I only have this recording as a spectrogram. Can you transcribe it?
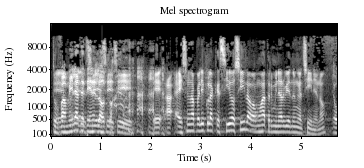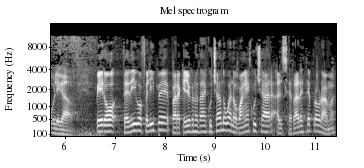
Tu eh, familia te tiene sí, loco. Sí, sí. A- es una película que sí o sí la vamos a terminar viendo en el cine, ¿no? Obligado. Pero te digo, Felipe, para aquellos que nos están escuchando, bueno, van a escuchar al cerrar este programa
